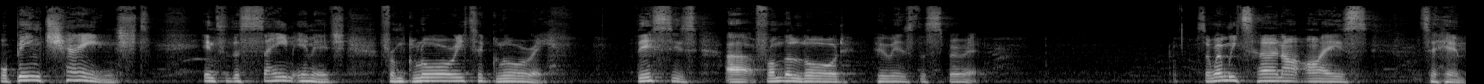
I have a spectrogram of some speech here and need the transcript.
or being changed into the same image from glory to glory. This is uh, from the Lord who is the Spirit. So when we turn our eyes to Him,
